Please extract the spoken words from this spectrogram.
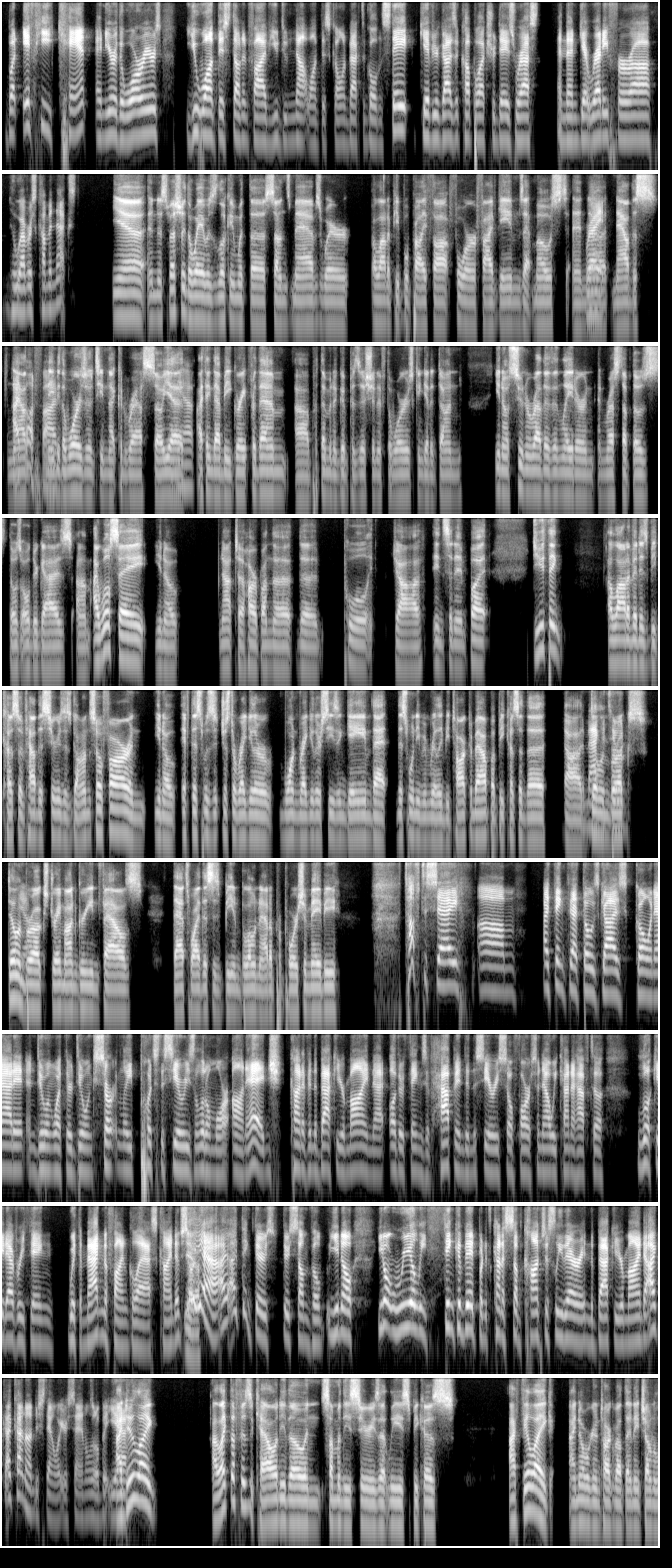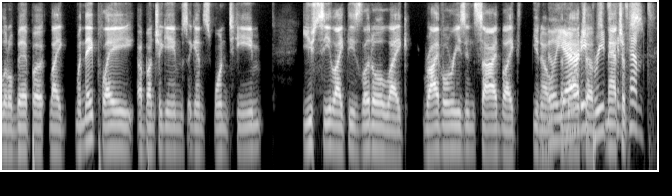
but if he can't and you're the Warriors, you want this done in five. You do not want this going back to Golden State. Give your guys a couple extra days rest and then get ready for uh, whoever's coming next. Yeah, and especially the way it was looking with the Suns Mavs, where a lot of people probably thought four or five games at most, and uh, now this now maybe the Warriors are a team that could rest. So yeah, Yeah. I think that'd be great for them. Uh, put them in a good position if the Warriors can get it done, you know, sooner rather than later, and, and rest up those those older guys. Um, I will say, you know, not to harp on the the Poole Ja incident, but do you think a lot of it is because of how this series has gone so far. And, you know, if this was just a regular one regular season game, that this wouldn't even really be talked about. But because of the uh The Dillon. Brooks, Dillon Yeah. Brooks, Draymond Green fouls, that's why this is being blown out of proportion, maybe. Tough to say. Um, I think that those guys going at it and doing what they're doing certainly puts the series a little more on edge, kind of in the back of your mind that other things have happened in the series so far. So now we kind of have to look at everything with a magnifying glass, kind of. So Yeah. yeah, I, I think there's there's some you know you don't really think of it, but it's kind of subconsciously there in the back of your mind. I, I kind of understand what you're saying a little bit. Yeah, I do like I like the physicality though in some of these series at least because I feel like I know we're going to talk about the NHL in a little bit, but like when they play a bunch of games against one team, you see like these little like rivalries inside, like you know the matchups, breeds matchups, contempt.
